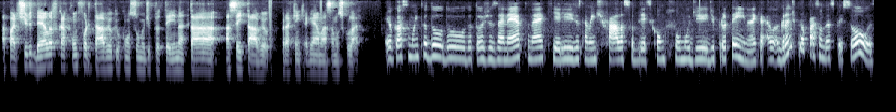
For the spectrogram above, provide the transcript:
a partir dela, ficar confortável que o consumo de proteína está aceitável para quem quer ganhar massa muscular? Eu gosto muito do, do Dr. José Neto, né, que ele justamente fala sobre esse consumo de, de proteína, né, que a, grande preocupação das pessoas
